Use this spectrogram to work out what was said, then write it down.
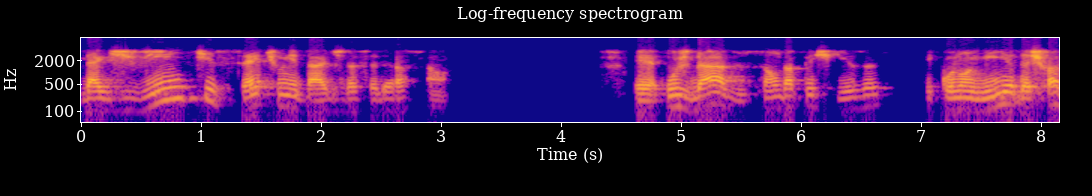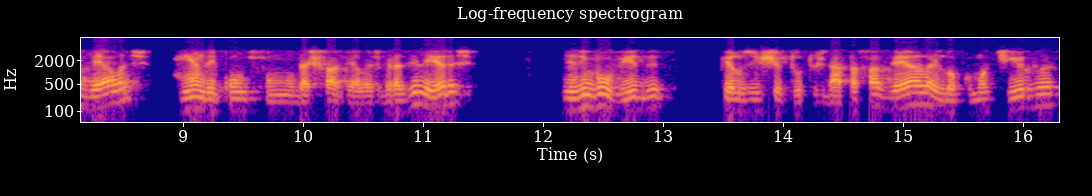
das 27 unidades da federação. É, os dados são da pesquisa Economia das Favelas, Renda e Consumo das Favelas Brasileiras, desenvolvida pelos institutos Data Favela e Locomotiva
